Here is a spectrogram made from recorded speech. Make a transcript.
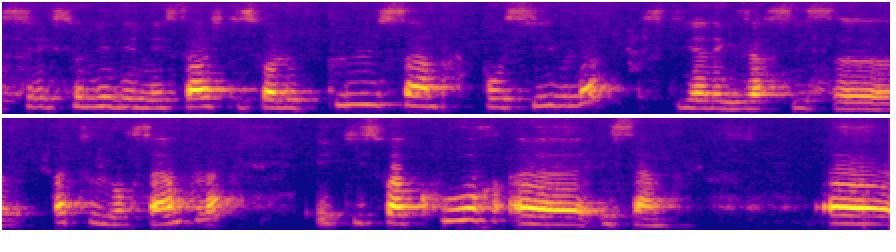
sélectionner des messages qui soient le plus simples possible, ce qui est un exercice pas toujours simple, et qui soient courts et simples. Euh,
